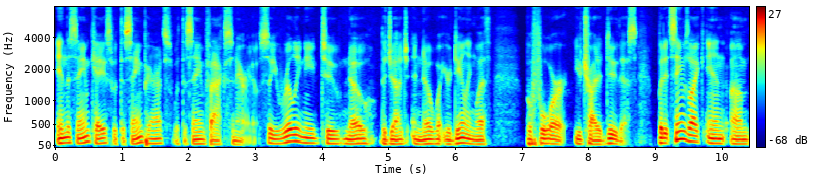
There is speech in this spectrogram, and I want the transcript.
in the same case with the same parents with the same fact scenario. So you really need to know the judge and know what you're dealing with before you try to do this. But it seems like in um,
